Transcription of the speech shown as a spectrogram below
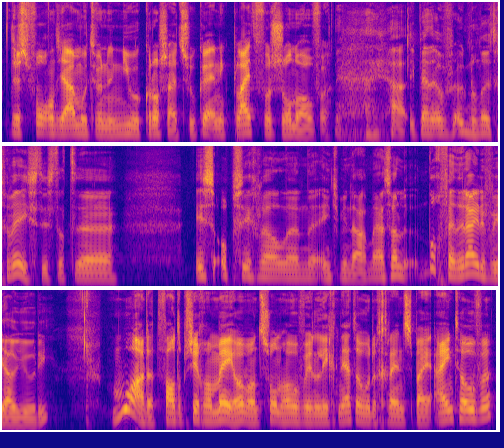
dus volgend jaar moeten we een nieuwe cross uitzoeken en ik pleit voor Zonhoven. Ja, ik ben er overigens ook nog nooit geweest. Dus dat eh, is op zich wel een eentje minder. Maar het is wel nog verder rijden voor jou, Jury. Mwah, dat valt op zich wel mee hoor, want Zonhoven ligt net over de grens bij Eindhoven.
